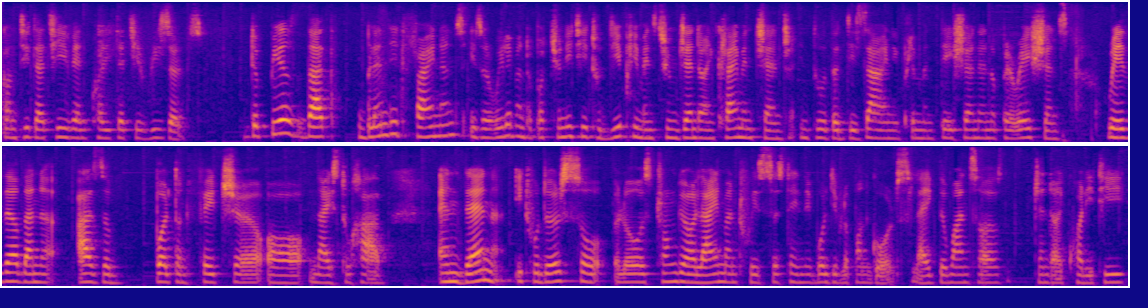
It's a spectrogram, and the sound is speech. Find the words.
quantitative and qualitative results. It appears that blended finance is a relevant opportunity to deeply mainstream gender and climate change into the design, implementation, and operations rather than as a bolt on feature or nice to have. And then it would also allow a stronger alignment with sustainable development goals, like the ones of gender equality,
